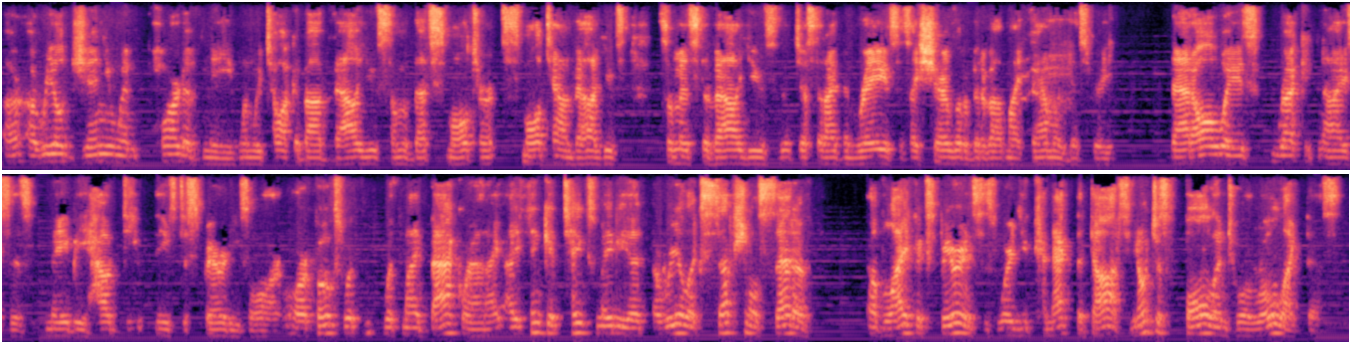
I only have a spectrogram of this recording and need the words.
a, a, real genuine part of me when we talk about values, some of that small ter- small town values, some of the values that just that I've been raised as I share a little bit about my family history that always recognizes maybe how deep these disparities are. Or folks with, with my background, I, I think it takes maybe a, a real exceptional set of of life experiences where you connect the dots. You don't just fall into a role like this,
